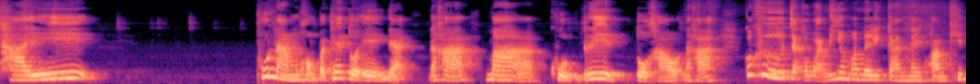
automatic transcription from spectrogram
ใช้ ผู้นำของประเทศตัวเองเนี่ยนะคะมาขูดรีดตัวเขานะคะ ก็คือจักรวรรดินิยมอเมริกันในความคิด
